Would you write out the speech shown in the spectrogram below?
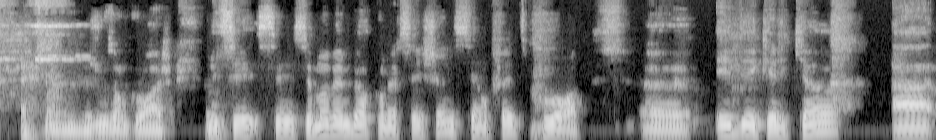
je vous encourage. Mais c'est c'est c'est Movember Conversation, c'est en fait pour euh, aider quelqu'un à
